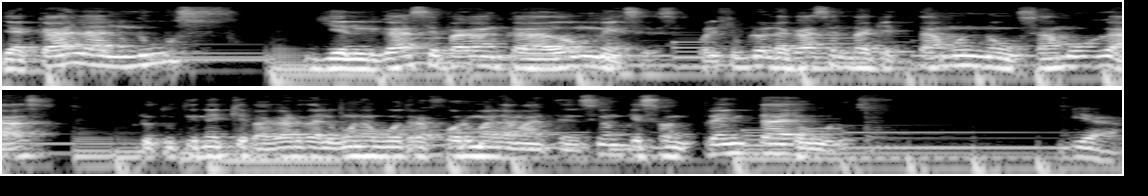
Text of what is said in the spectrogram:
Y acá la luz y el gas se pagan cada dos meses. Por ejemplo, en la casa en la que estamos no usamos gas, pero tú tienes que pagar de alguna u otra forma la mantención, que son 30 euros. Ya.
